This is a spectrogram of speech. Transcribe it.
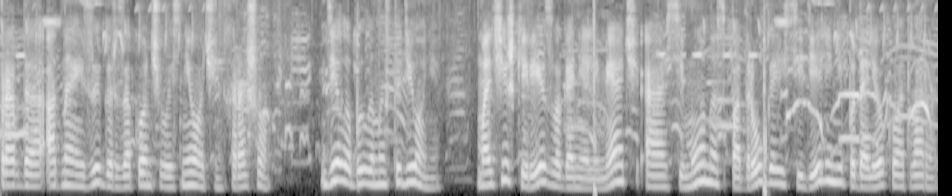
Правда, одна из игр закончилась не очень хорошо. Дело было на стадионе. Мальчишки резво гоняли мяч, а Симона с подругой сидели неподалеку от ворот.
